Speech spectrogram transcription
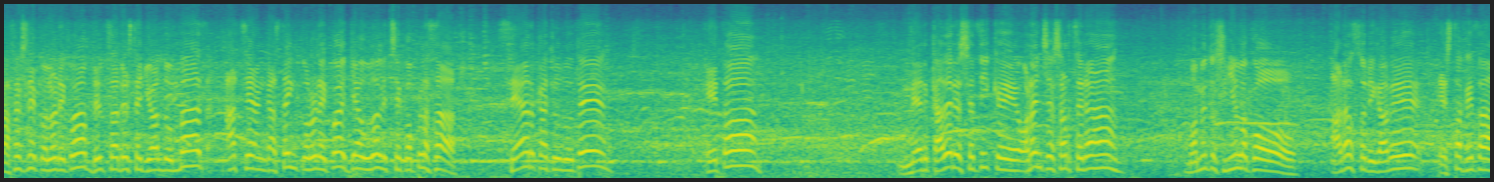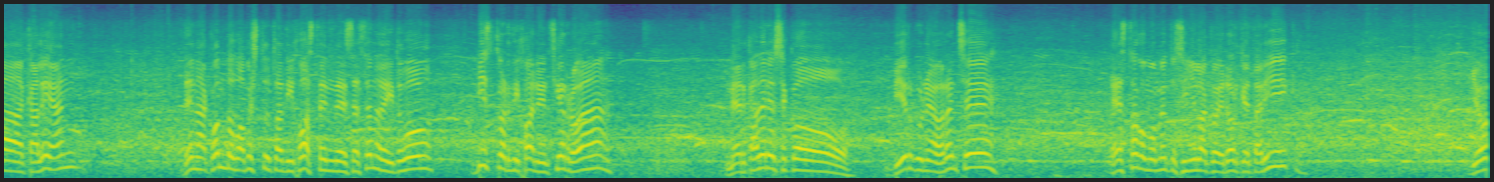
kafesne kolorekoa, beltza beste joaldun bat, atzean gaztain kolorekoa, ja udaletxeko plaza zeharkatu dute, eta merkaderezetik eh, orantxe sartzera, momentu zineloko arazorik gabe, estafeta kalean, dena kondo babestuta dijoazten zezena ditugu, bizkor dijoan entzierroa, merkadereseko birgunea orantxe, ez dago momentu zinolako erorketarik, jo,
